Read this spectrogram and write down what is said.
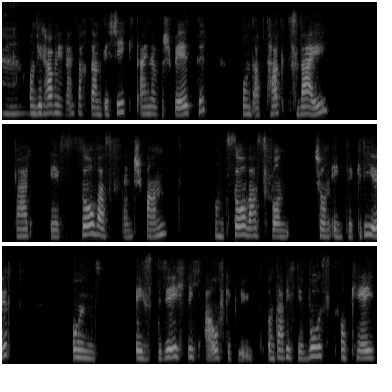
Mhm. Und wir haben ihn einfach dann geschickt, eine Woche später. Und ab Tag zwei war er sowas entspannt und sowas von schon integriert und ist richtig aufgeblüht. Und da habe ich gewusst, okay,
